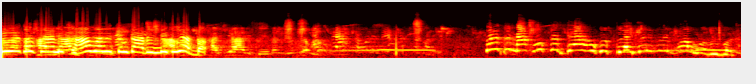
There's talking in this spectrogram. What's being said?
বিয়ে করছে আমি খাও আমি তুমি কাবিন দিয়ে কি করব তো নাক মুখটা দেহ তুই এই বউ হবি বলি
